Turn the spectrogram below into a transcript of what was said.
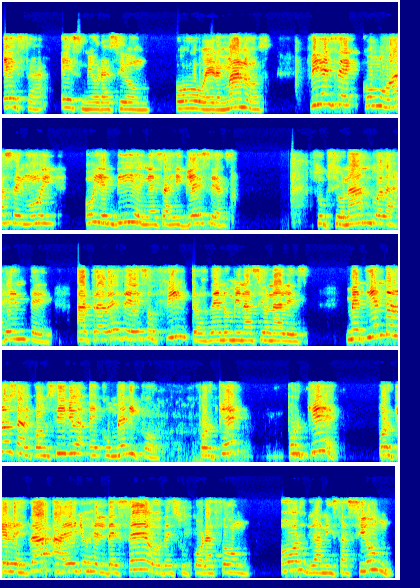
Esa es mi oración. Oh, hermanos, fíjense cómo hacen hoy, hoy en día en esas iglesias, succionando a la gente, a través de esos filtros denominacionales, metiéndolos al concilio ecuménico. ¿Por qué? ¿Por qué? Porque les da a ellos el deseo de su corazón, organización.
